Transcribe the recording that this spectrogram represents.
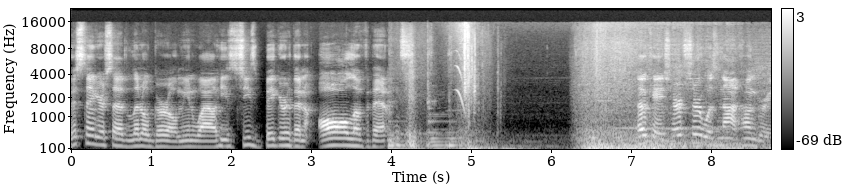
This singer said little girl, meanwhile he's she's bigger than all of them. okay, her shirt was not hungry,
